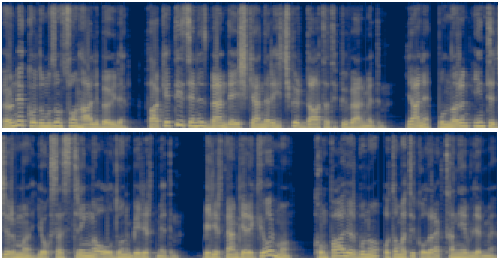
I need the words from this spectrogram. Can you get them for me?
Örnek kodumuzun son hali böyle. Fark ettiyseniz ben değişkenlere hiçbir data tipi vermedim. Yani bunların integer mı yoksa string mi olduğunu belirtmedim. Belirtmem gerekiyor mu? Compiler bunu otomatik olarak tanıyabilir mi?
